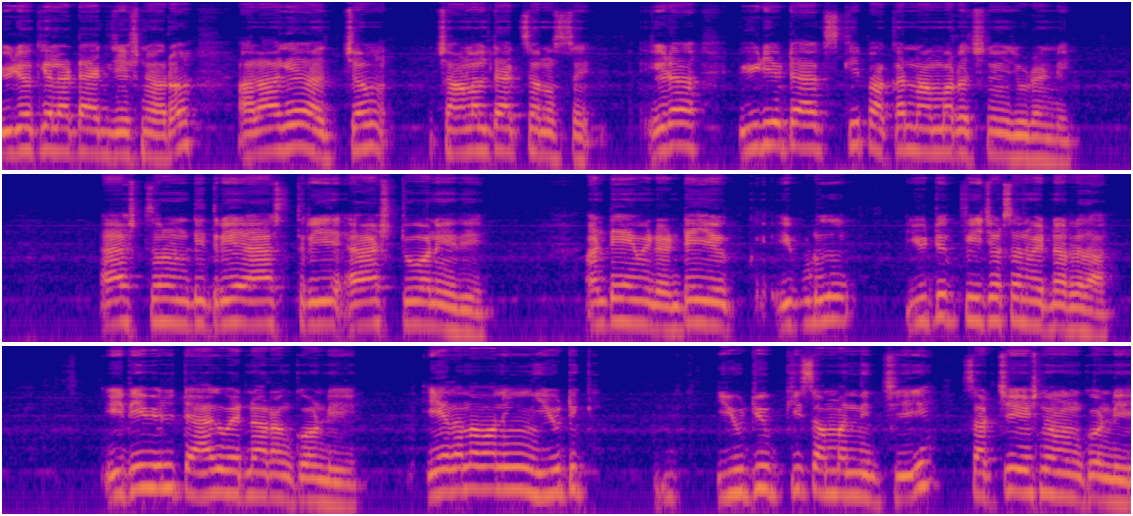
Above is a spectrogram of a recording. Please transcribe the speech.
వీడియోకి ఎలా ట్యాగ్ చేసినారో అలాగే అచ్చం ఛానల్ ట్యాగ్స్ అని వస్తాయి. ఇక్కడ వీడియో ట్యాగ్స్కి పక్కన నంబర్ వచ్చినాయి చూడండి. Hash twenty three hash three hash two అనేది. అంటే ఏమిటంటే ఇప్పుడు యూట్యూబ్ ఫీచర్స్ అని పెట్టినారు కదా. ఇది వీళ్ళు ట్యాగ్ పెట్టినారు అనుకోండి ఏదైనా మనం యూట్యూబ్ యూట్యూబ్కి సంబంధించి సెర్చ్ చేసినాం అనుకోండి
